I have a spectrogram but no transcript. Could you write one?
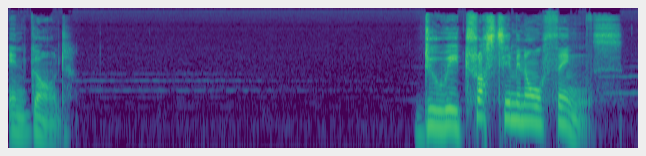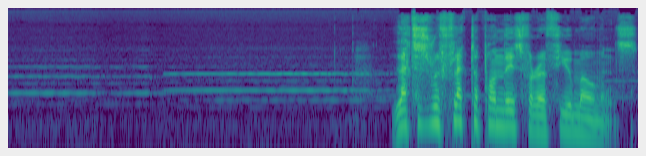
in God? Do we trust Him in all things? Let us reflect upon this for a few moments.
